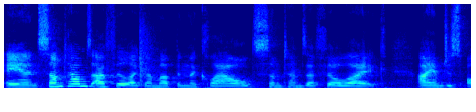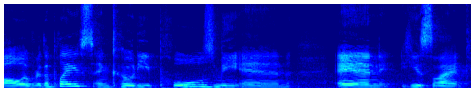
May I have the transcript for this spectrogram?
And sometimes I feel like I'm up in the clouds. Sometimes I feel like I am just all over the place and Cody pulls me in and he's like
